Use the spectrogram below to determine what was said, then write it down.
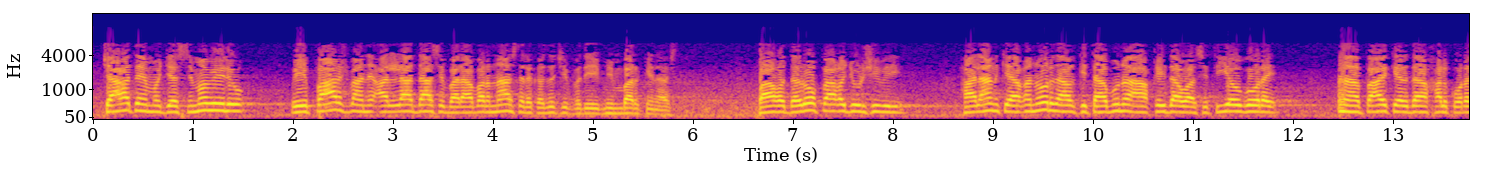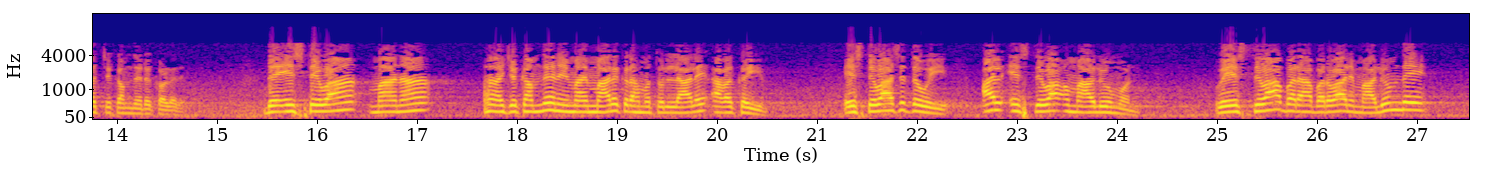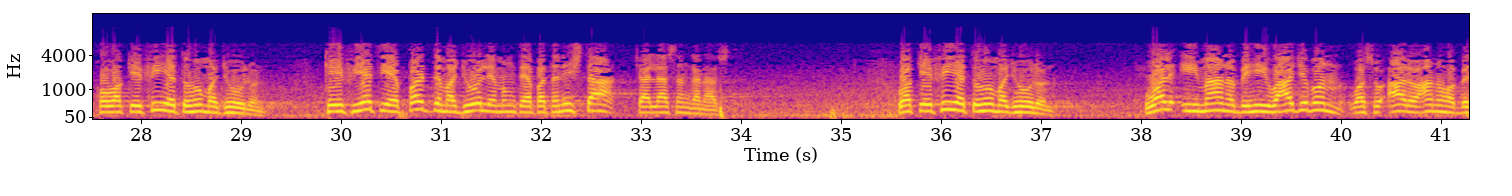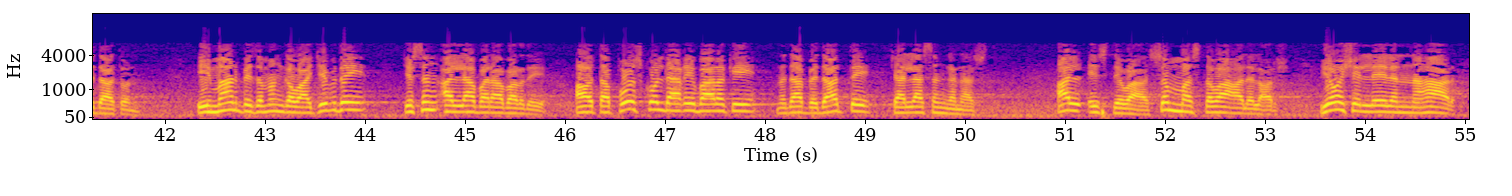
چاغه مجسمه ویلو وی پارش باندې الله داسې برابر ناس لکه چې په دې منبر کې ناست پاغه درو پاغه جوړ شي وی حالان کې هغه نور د کتابونو عقیده واسطیه وګورئ پای کې دا خلق ورته کم نه کړل د استوا معنا چې کم دین امام مالک رحمت الله علیه هغه کوي استوا څه ته وی الاستواء معلوم و استوا برابرواله معلوم دی خو وکیفیته مجهول کیفیت یې پرد مجهول مونږ ته پته نشته چې الله څنګه ناست وکیفیته مجهول والایمان به واجب وسؤال عنه بدعه ایمان به زمونږ واجب دی چې څنګه الله برابر دی او تاسو کول دغه باره کې نه دا بدعت دی چې الله څنګه ناست الاستواء ثم استوى على العرش يغشي الليل النهار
